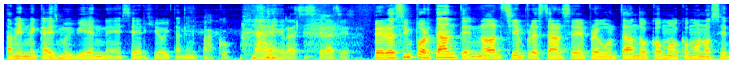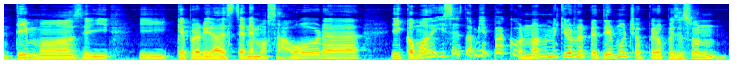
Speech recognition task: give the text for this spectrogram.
También me caes muy bien, eh, Sergio, y también Paco. Ah, gracias, gracias. Pero es importante, ¿no? Siempre estarse preguntando cómo, cómo nos sentimos y, y qué prioridades tenemos ahora. Y como dices también Paco, no, no me quiero repetir mucho, pero pues es un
